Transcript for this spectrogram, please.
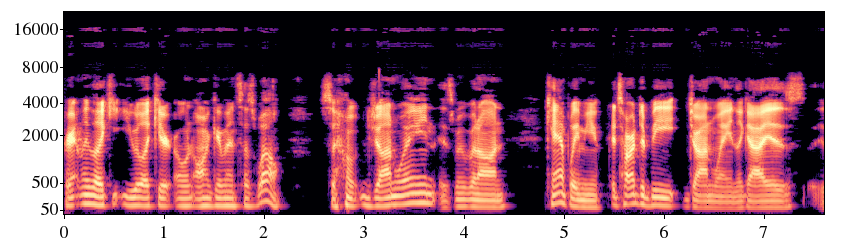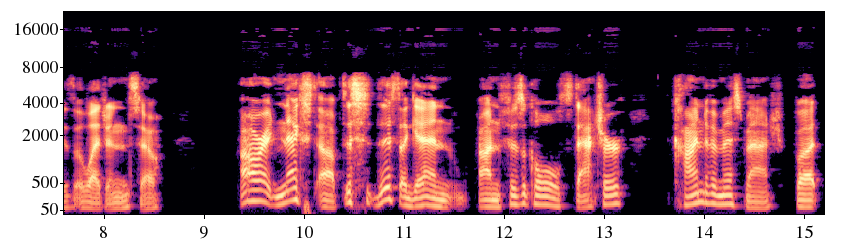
Apparently, like you like your own arguments as well. So John Wayne is moving on Can't blame you. It's hard to beat John Wayne. The guy is is a legend. So, all right. Next up, this this again on physical stature, kind of a mismatch. But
